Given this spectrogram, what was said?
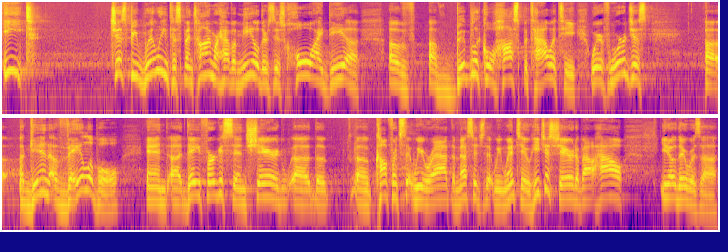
eat. Just be willing to spend time or have a meal. There's this whole idea of, of biblical hospitality where if we're just, uh, again, available, and uh, Dave Ferguson shared uh, the uh, conference that we were at, the message that we went to, he just shared about how, you know, there was a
